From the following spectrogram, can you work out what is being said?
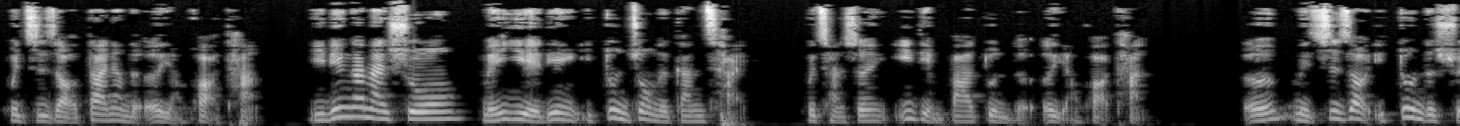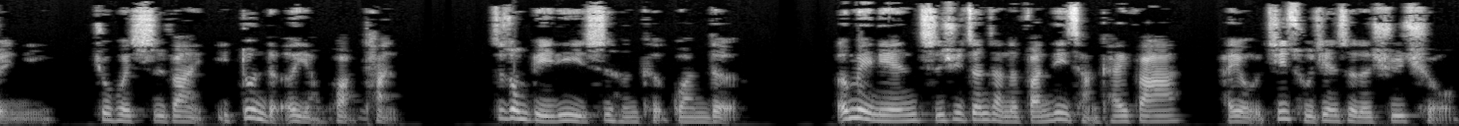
会制造大量的二氧化碳。以炼钢来说，每冶炼一吨重的钢材，会产生一点八吨的二氧化碳；而每制造一吨的水泥，就会释放一吨的二氧化碳。这种比例是很可观的。而每年持续增长的房地产开发，还有基础建设的需求。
